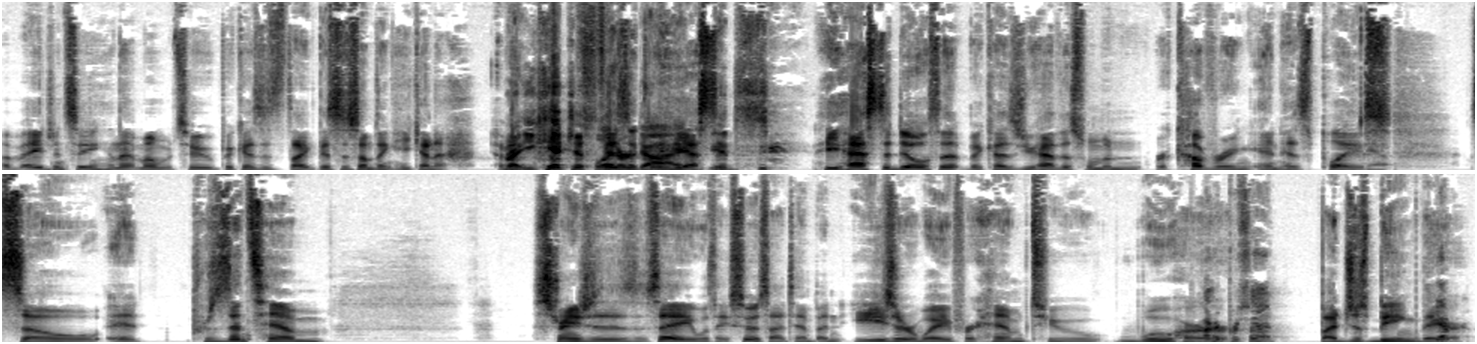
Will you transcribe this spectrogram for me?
of agency in that moment too? Because it's like this is something he kind of right, you can't just let her die. He has, to, It's he has to deal with it because you have this woman recovering in his place. So it presents him, strange as it is to say, with a suicide attempt, an easier way for him to woo her hundred percent. by just being there. Yep.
